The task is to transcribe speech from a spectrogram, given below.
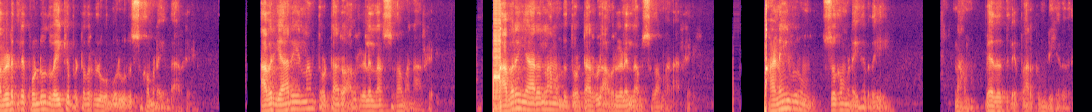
அவரிடத்தில் கொண்டு வந்து வைக்கப்பட்டவர்கள் ஒவ்வொருவரும் சுகமடைந்தார்கள். அவர் யாரையெல்லாம் தொட்டாரோ அவர்களெல்லாம் சுகமானார்கள். அவரை யாரெல்லாம் வந்து தொட்டார்களோ அவர்களெல்லாம் சுகமானார்கள். அனைவரும் சுகமடைகிறதை நாம் வேதத்திலே பார்க்க முடிகிறது.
